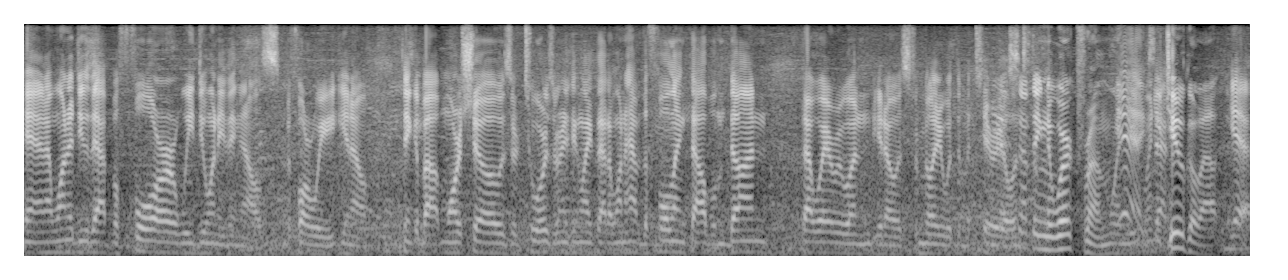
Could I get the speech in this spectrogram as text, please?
and I want to do that before we do anything else. Before we, you know, think about more shows or tours or anything like that. I want to have the full-length album done. That way, everyone, you know, is familiar with the material. something to work from when, Yeah, you, when you do go out. yeah,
